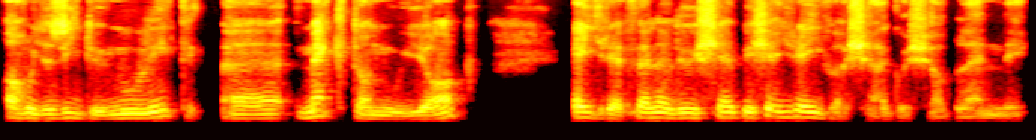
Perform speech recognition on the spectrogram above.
ahogy az idő múlik, megtanuljak egyre felelősebb és egyre igazságosabb lenni.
